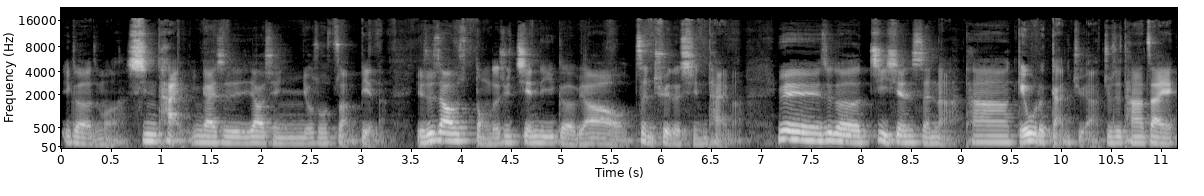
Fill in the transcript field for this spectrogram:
一个什么心态，应该是要先有所转变的，也就是要懂得去建立一个比较正确的心态嘛。因为这个季先生啊，他给我的感觉啊，就是他在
